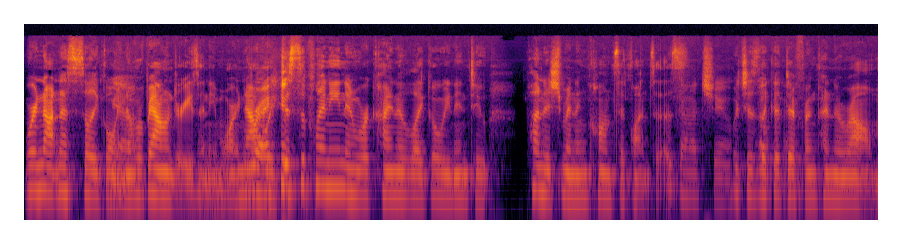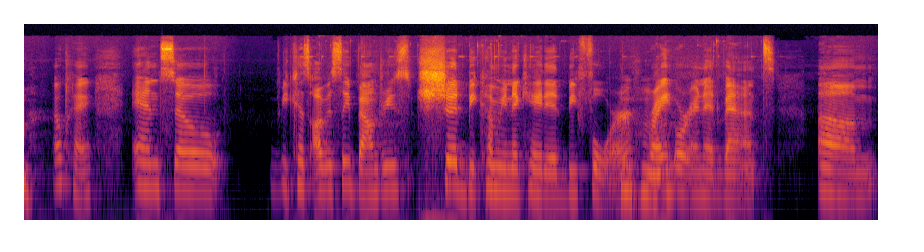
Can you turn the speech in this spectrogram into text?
we're not necessarily going yeah. over boundaries anymore. Now right. we're disciplining and we're kind of like going into punishment and consequences. Got you. Which is like okay. a different kind of realm. Okay. And so because obviously boundaries should be communicated before, mm-hmm. right? Or in advance. Um,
